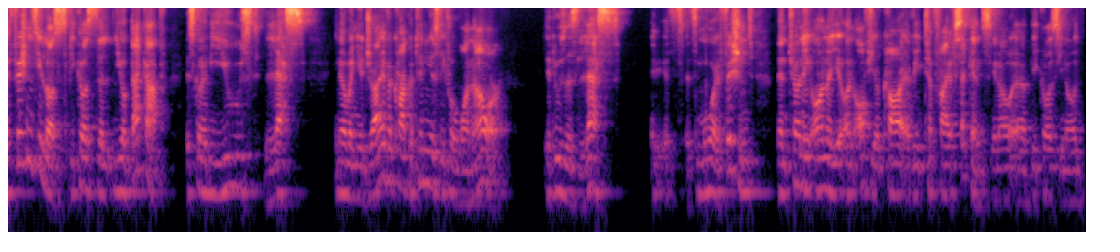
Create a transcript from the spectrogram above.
Efficiency losses because the, your backup is going to be used less. You know, when you drive a car continuously for one hour, it loses less. It's, it's more efficient than turning on on off your car every five seconds, you know, uh, because, you know,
